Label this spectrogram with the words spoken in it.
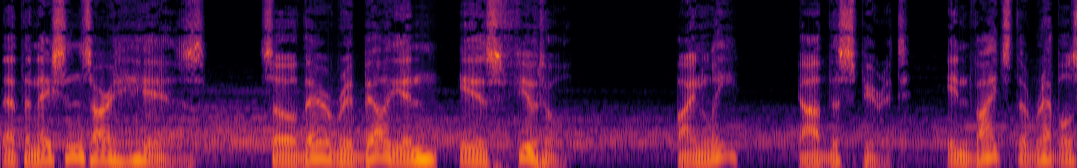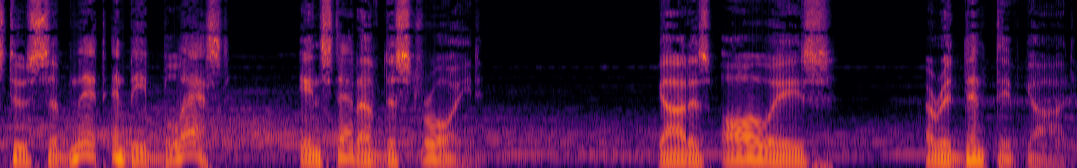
that the nations are His, so their rebellion is futile. Finally, God the Spirit invites the rebels to submit and be blessed instead of destroyed. God is always a redemptive God.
